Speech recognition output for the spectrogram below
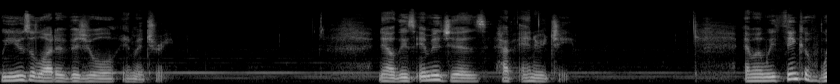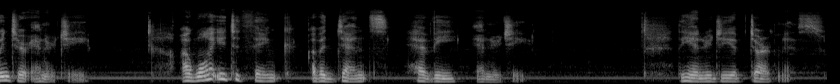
We use a lot of visual imagery. Now, these images have energy. And when we think of winter energy, I want you to think of a dense, heavy energy the energy of darkness.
